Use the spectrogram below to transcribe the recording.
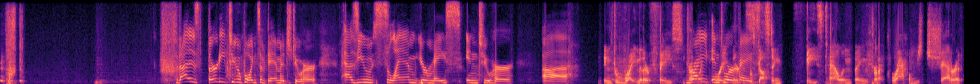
that is 32 points of damage to her as you slam your mace into her. Uh, into right into their face. Right to, like, into her their face. Disgusting face talon thing. trying to crack them, just shatter it.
